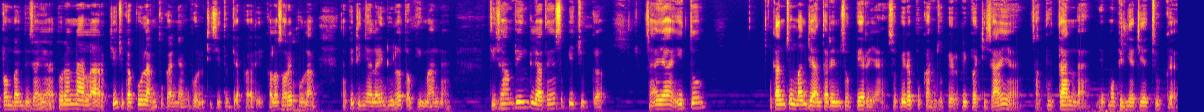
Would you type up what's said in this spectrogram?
pembantu saya aturan nalar dia juga pulang bukan yang full di situ tiap hari. Kalau sore hmm. pulang tapi dinyalain dulu atau gimana? Di samping kelihatannya sepi juga. Saya itu kan cuman diantarin supir ya. Supirnya bukan supir pribadi saya sabutan lah. Ya, mobilnya dia juga.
